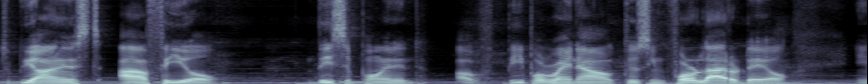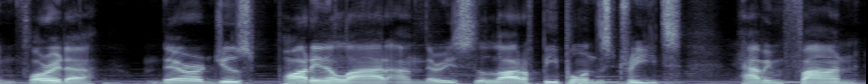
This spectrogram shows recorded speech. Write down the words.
To be honest, I feel disappointed of people right now because in Fort Lauderdale in Florida, they're just partying a lot, and there is a lot of people in the streets having fun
